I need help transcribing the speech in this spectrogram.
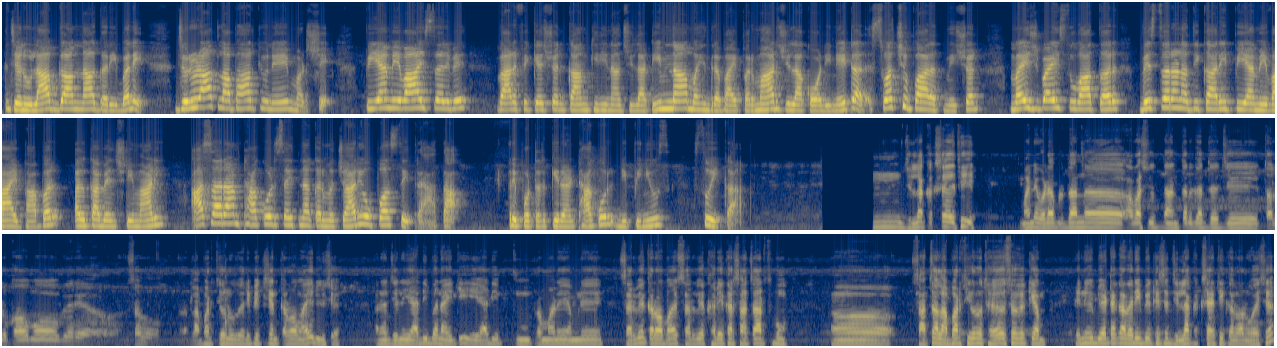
જેનો લાભ ગામના ગરીબ અને જરૂરિયાત લાભાર્થીઓને મળશે. પીએમ એવાય સર્વે વેરિફિકેશન કામગીરીના જિલ્લા ટીમના મહેન્દ્રભાઈ પરમાર, જિલ્લા કોઓર્ડિનેટર, સ્વચ્છ ભારત મિશન, મહેશભાઈ સુવાતર, વિસ્તરણ અધિકારી પીએમએવાય ભાભર અલકાબેન શ્રીમાળી, આસારામ ઠાકોર સહિતના કર્મચારીઓ ઉપસ્થિત રહ્યા હતા. Reporter Kiran Thakor, DP news, સુઈકા. જિલ્લા કક્ષાએથી માન્ય વડાપ્રધાન આવાસ યોજના અંતર્ગત જે તાલુકાઓમાં સૌ લાભાર્થીઓનું વેરિફિકેશન કરવામાં આવી રહ્યું છે અને જેની યાદી બનાવી હતી, એ યાદી પ્રમાણે અમને સર્વે કરવામાં આવે. સર્વે ખરેખર સાચા અર્થમાં સાચા લાભાર્થીઓનો થયો છે કે કેમ? એની બે ટકા વેરિફિકેશન જિલ્લા કક્ષાએથી કરવાનું હોય છે.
